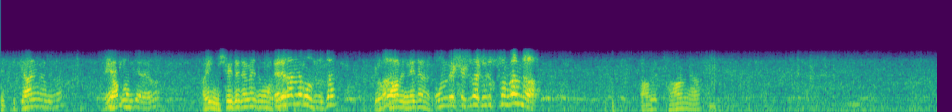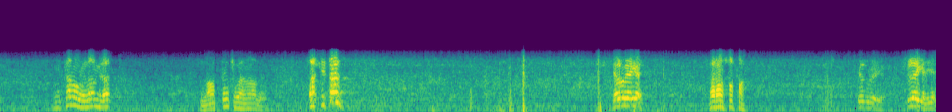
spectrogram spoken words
Diktik gelmiyorum ya. Ne Yapma. dikik verin oğlum? Hayır bir şey de demedim orada. Delikanlı mı oldunuz lan? Yok Ha? abi ne demek? 15 yaşında çocuksun lan da. Abi tamam ya. İnsan olun lan biraz. Ne yaptın ki ben abi? Bak git lan. Gel buraya gel. Ferhan sopa. Gel buraya gel. Şuraya gel gel.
